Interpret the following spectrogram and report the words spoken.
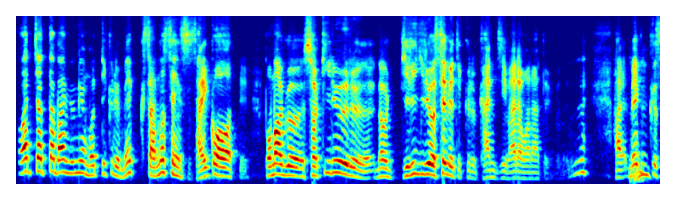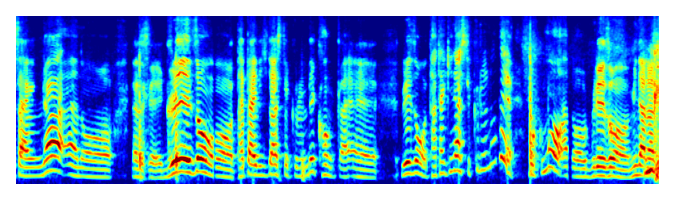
終わっちゃった番組を持ってくるメックさんのセンス最高っていう、ポマグ初期ルールのギリギリを攻めてくる感じ、わらわらということでね。はい、メックさんが、あの、なんですかね、グレーゾーンを叩き出してくるんで、今回、えーグレーゾーンを叩き出してくるので、僕も、あの、グレーゾーンを見習って、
